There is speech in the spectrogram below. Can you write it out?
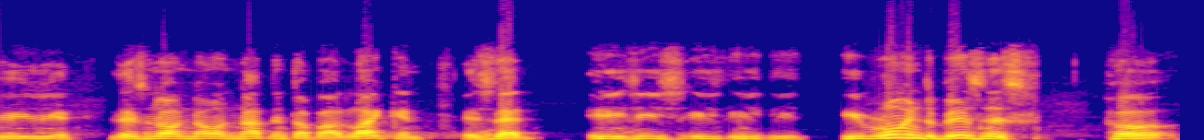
He- he- there's no no nothing about liking. It's that he's he's he he, he, he ruined the business for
